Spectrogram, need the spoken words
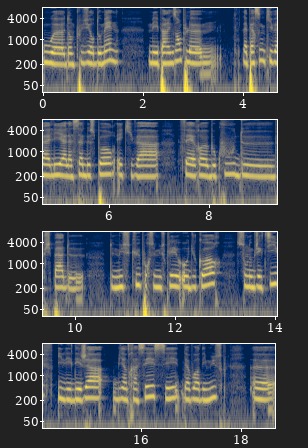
ou dans plusieurs domaines. Mais par exemple, la personne qui va aller à la salle de sport et qui va faire euh, beaucoup de, je sais de, de muscu pour se muscler le haut du corps. Son objectif, il est déjà bien tracé, c'est d'avoir des muscles euh,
